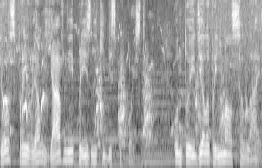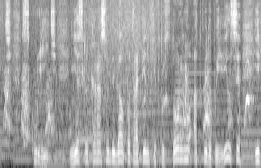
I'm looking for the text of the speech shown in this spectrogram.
пес проявлял явные признаки беспокойства. Он то и дело принимался лаять, скулить, несколько раз убегал по тропинке в ту сторону, откуда появился, и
